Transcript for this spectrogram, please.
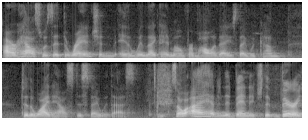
Our house was at the ranch, and, and when they came home from holidays, they would come to the White House to stay with us. So I had an advantage that very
